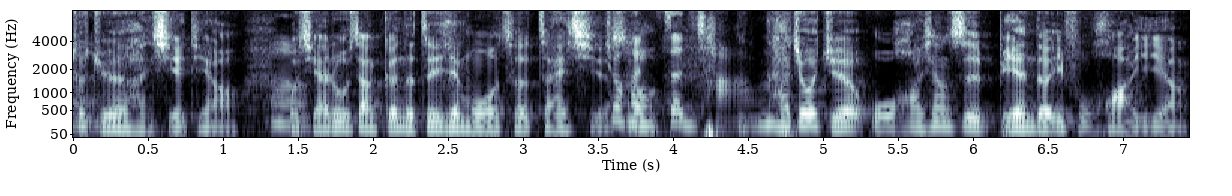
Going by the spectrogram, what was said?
就觉得很协调，我骑在路上跟着这些摩托车在一起的时候，就很正常，他就会觉得我好像是别人的一幅画一样，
